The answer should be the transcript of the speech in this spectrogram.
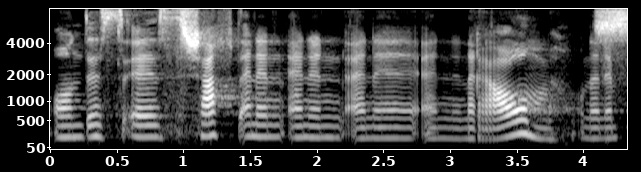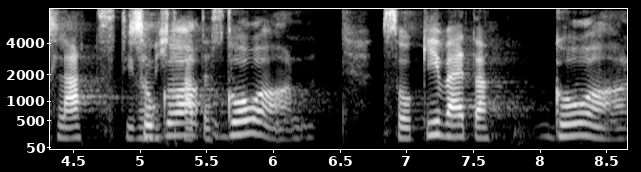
Und es, es schafft einen, einen, eine, einen Raum und einen Platz, den So du nicht go, hattest. go on, So, geh weiter, go on,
